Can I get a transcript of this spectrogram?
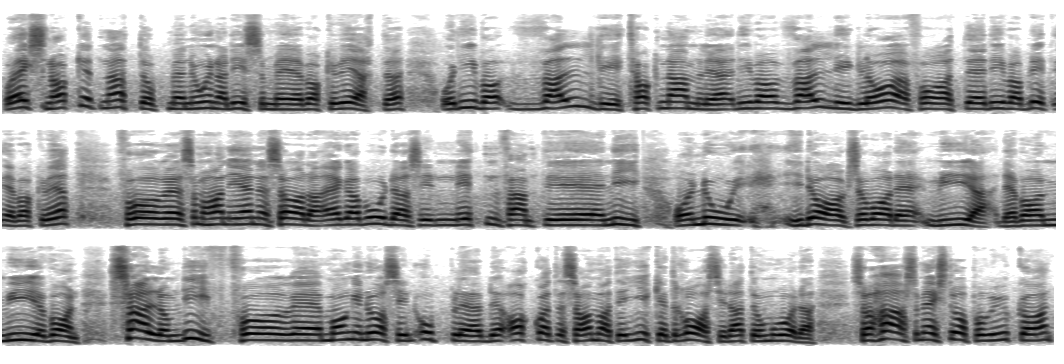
Og jeg snakket nettopp med noen av de som er evakuerte, og de var veldig takknemlige. De var veldig glade for at eh, de var blitt evakuert. For eh, som han ene sa da, jeg har bodd der siden 1959, og nå i dag så var det mye. Det var mye vann. Selv om de for eh, mange år siden opplevde akkurat det samme, at det gikk et ras i dette området. Så her som jeg står på Rjukan,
